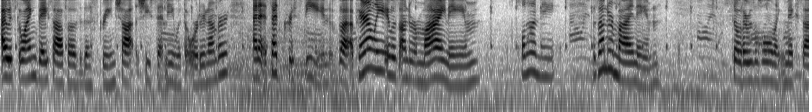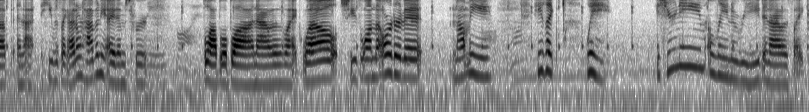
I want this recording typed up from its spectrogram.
I was going based off of the screenshot she sent me with the order number, and it said Christine, but apparently it was under my name. Hold on, Nate. It was under my name. So there was a whole like mix up, and I, he was like, I don't have any items for blah blah blah, and I was like, well, she's the one that ordered it, not me. He's like, wait, is your name Alaina Reed? And I was like,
